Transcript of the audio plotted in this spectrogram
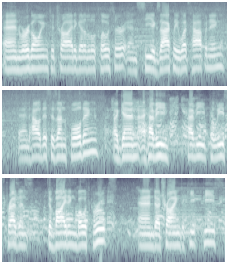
And we're going to try to get a little closer and see exactly what's happening and how this is unfolding. Again, a heavy, heavy police presence dividing both groups and uh, trying to keep peace.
